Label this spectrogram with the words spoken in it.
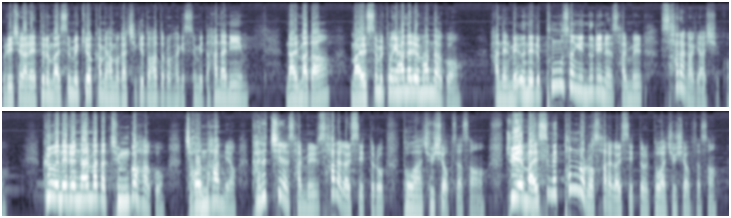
우리 이 시간에 들은 말씀을 기억하며 한번 같이 기도하도록 하겠습니다. 하나님, 날마다 말씀을 통해 하나님을 만나고 하나님의 은혜를 풍성히 누리는 삶을 살아가게 하시고 그 은혜를 날마다 증거하고 전하며 가르치는 삶을 살아갈 수 있도록 도와주시옵소서. 주의 말씀의 통로로 살아갈 수 있도록 도와주시옵소서.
